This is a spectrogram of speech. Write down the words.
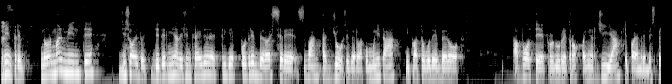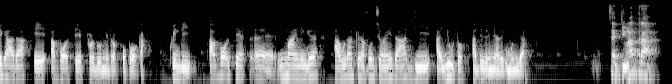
Mentre normalmente di solito determinate centrali elettriche potrebbero essere svantaggiose per la comunità in quanto potrebbero a volte produrre troppa energia che poi andrebbe sprecata e a volte produrne troppo poca. Quindi a volte eh, il mining ha avuto anche una funzionalità di aiuto a determinate comunità. Senti, un'altra,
